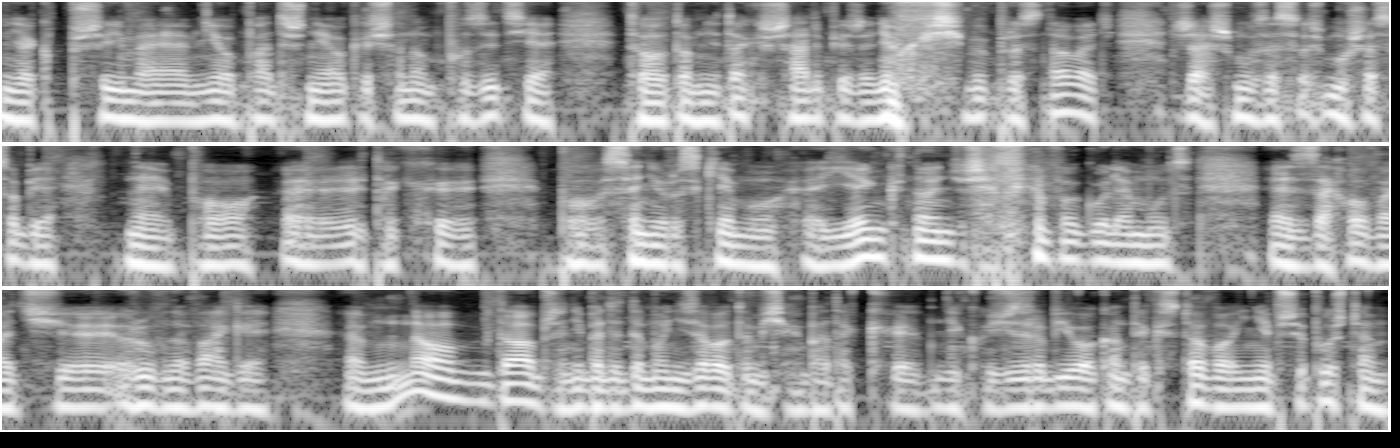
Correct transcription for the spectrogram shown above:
jak przyjmę nieopatrznie określoną pozycję, to, to mnie tak szarpie, że nie mogę się wyprostować, że aż muszę, muszę sobie e, po tak po seniorskiemu jęknąć, żeby w ogóle móc zachować równowagę. No dobrze, nie będę demonizował, to mi się chyba tak jakoś zrobiło kontekstowo i nie przypuszczam,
